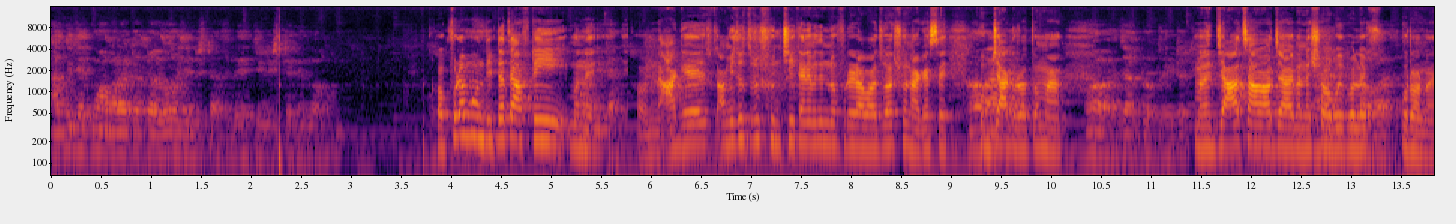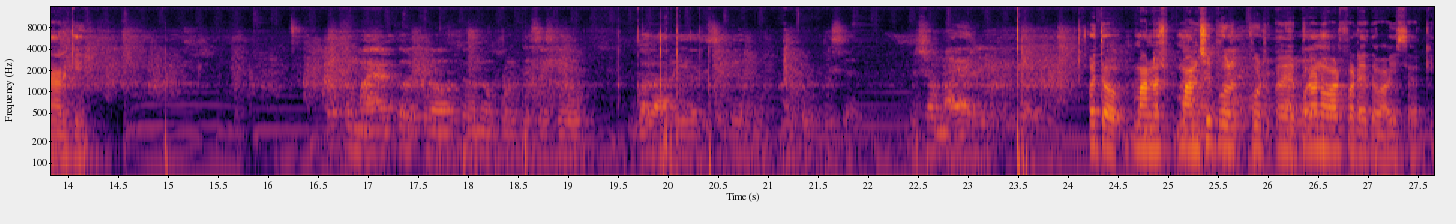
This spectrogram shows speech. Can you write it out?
আগে যেরকম আমার একটা ডর ভয় জিনিসটা আছে এই জিনিসটা কিন্তু এখন ও, পুরো মন্দিরটাতে আপনি মানে আগে আমি যতটুকু শুনছি এখানে মধ্যে নফরের আওয়াজও শোনা গেছে খুব জাগ্রত মা। হ্যাঁ জাগ্রত এটা ঠিক। মানে যা চাওয়া যায় মানে সবই বলে পূরণ হয় আর কি। মায়ের তো কেউ কেউ নকুল দিছে কেউ গলার ইয়ে দিছে কেউ দিছে। হয়তো মানুষ মানসিক পুরানো হওয়ার পরে দেওয়া হয়েছে আর কি।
